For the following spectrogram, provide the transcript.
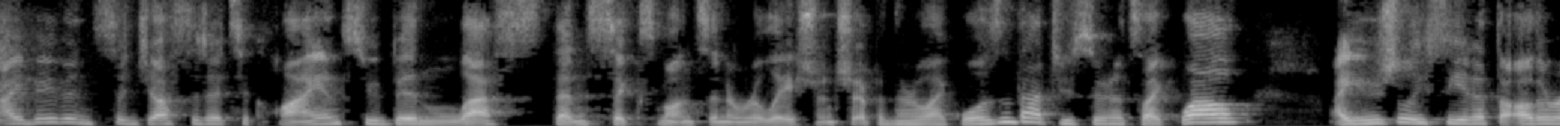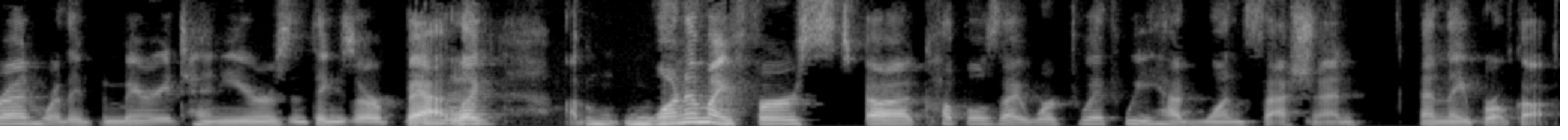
I've even suggested it to clients who've been less than six months in a relationship, and they're like, "Well, isn't that too soon?" It's like, well, I usually see it at the other end where they've been married 10 years and things are bad. Mm-hmm. Like um, one of my first uh, couples I worked with, we had one session and they broke up.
